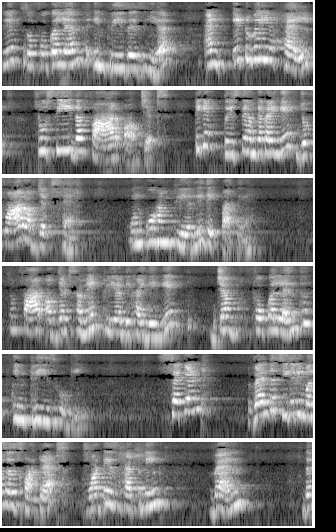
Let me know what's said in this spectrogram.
clear so focal length increases here and it will help to see the far objects ठीक है? तो इससे हम क्या करेंगे? जो फार ऑब्जेक्ट्स हैं, उनको हम क्लियरली देख पाते हैं। तो फार ऑब्जेक्ट्स हमें क्लियर दिखाई देंगे जब फोकल लेंथ इंक्रीज होगी। Second when the ciliary muscles contract what is happening when the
